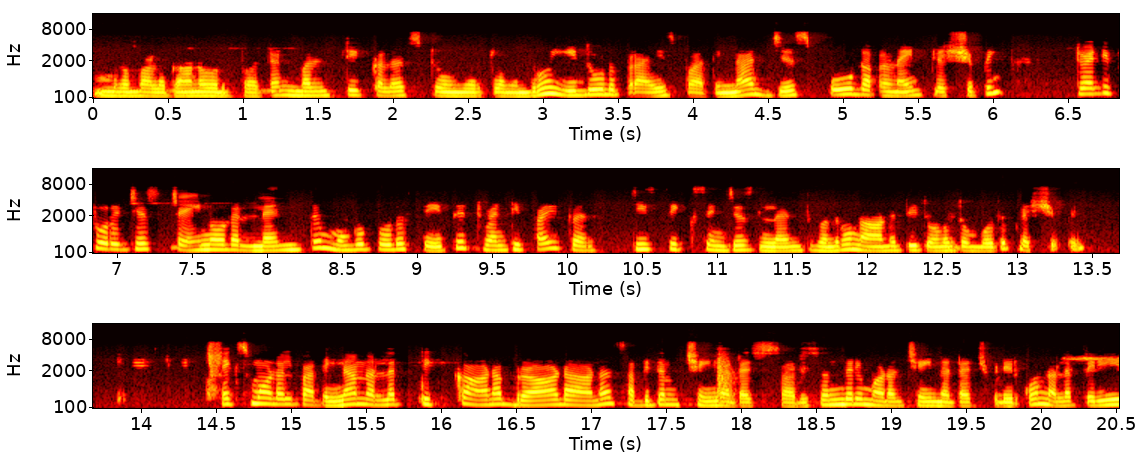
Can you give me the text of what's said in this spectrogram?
ரொம்ப அழகான ஒரு பேட்டர்ன் மல்டி கலர் ஸ்டோன் ஒர்க்கில் வந்துடும் இதோட ப்ரைஸ் பார்த்தீங்கன்னா just four double nine plus shipping twenty four inches செயினோட லென்த்து முகப்போடு சேர்த்து twenty five twenty six inches length வந்துடும் நானூற்றி தொண்ணூத்தொம்பது ப்ளஸ் ஷிப்பிங் நெக்ஸ்ட் மாடல் பார்த்தீங்கன்னா நல்ல திக்கான ப்ராடான சபிதம் chain attach sorry Sundari model chain attach பண்ணியிருக்கோம் நல்ல பெரிய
